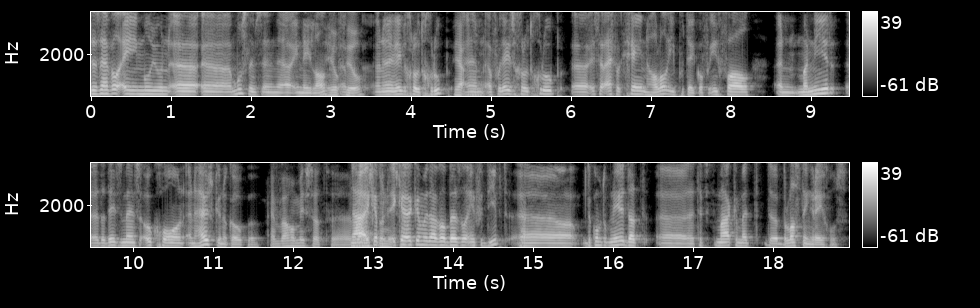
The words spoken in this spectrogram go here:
er zijn wel 1 miljoen eh, eh, moslims in, eh, in Nederland. Heel veel. Een, een hele grote groep. Ja. En eh, voor deze grote groep eh, is er eigenlijk geen halal-hypotheek. Of in ieder geval een manier eh, dat deze mensen ook gewoon een huis kunnen kopen. En waarom is dat? eh, Nou, is ik heb, ik, ik heb me daar wel best wel in verdiept. Eh, er komt op neer dat eh, het heeft te maken met de belastingregels.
